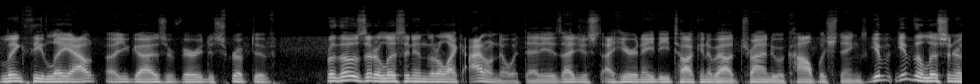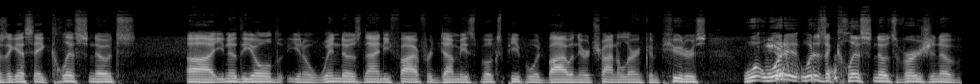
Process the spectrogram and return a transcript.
lengthy layout. Uh, you guys are very descriptive. For those that are listening that are like, I don't know what that is. I just I hear an AD talking about trying to accomplish things. Give give the listeners, I guess, a Cliff's Notes. Uh, you know the old you know Windows ninety five for Dummies books people would buy when they were trying to learn computers. What what is what is a Cliff's Notes version of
